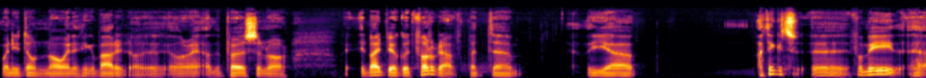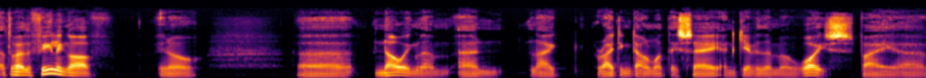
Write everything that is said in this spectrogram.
when you don't know anything about it or, or the person or it might be a good photograph, but uh, the uh, I think it's uh, for me uh, to have the feeling of you know uh, knowing them and like writing down what they say and giving them a voice by uh,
